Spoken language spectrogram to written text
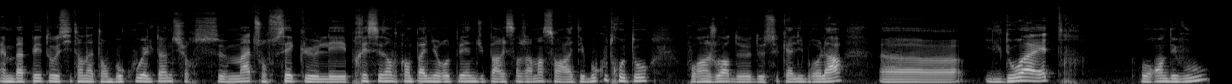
Mbappé, toi aussi, t'en attends beaucoup, Elton, sur ce match. On sait que les précédentes campagnes européennes du Paris Saint-Germain sont arrêtées beaucoup trop tôt pour un joueur de, ce calibre-là. Euh, il doit être au rendez-vous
